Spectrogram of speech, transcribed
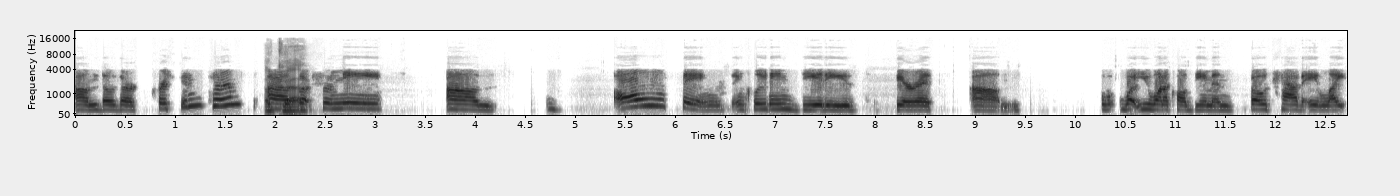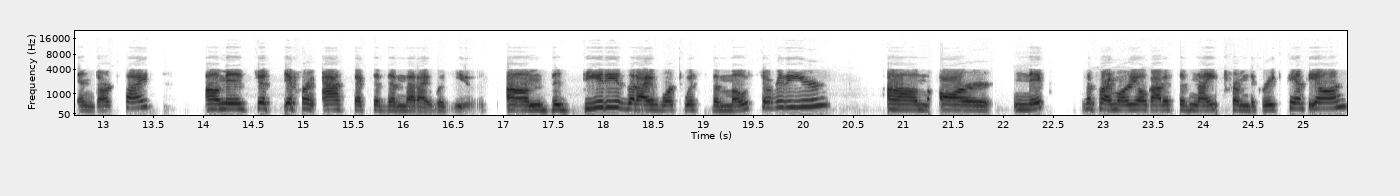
Um, those are Christian terms. Okay. Uh, but for me, um, all things, including deities, spirits, um, what you want to call demons, both have a light and dark side. Um, and it's just different aspects of them that I would use. Um, the deities that I've worked with the most over the years um, are Nyx, the primordial goddess of night from the Greek pantheon,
